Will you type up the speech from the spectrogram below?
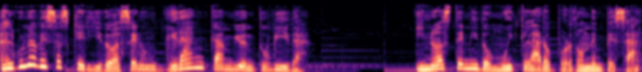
¿Alguna vez has querido hacer un gran cambio en tu vida y no has tenido muy claro por dónde empezar?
